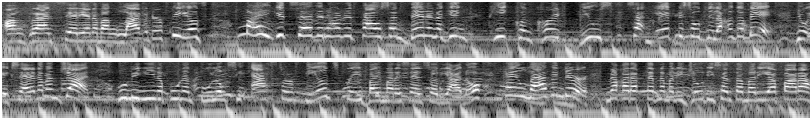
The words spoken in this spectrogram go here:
Ang grand serye namang Lavender Fields, mahigit 700,000 din na naging peak concurrent views sa episode nila kagabi. Yung eksena naman dyan, humingi na po ng tulong si Astor Fields, played by Maricel Soriano, kay Lavender, na karakter naman ni Jodie Santa Maria para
